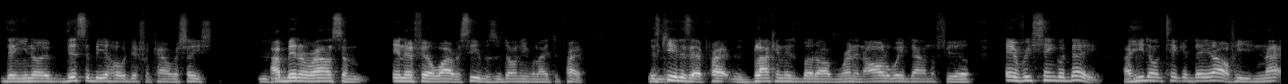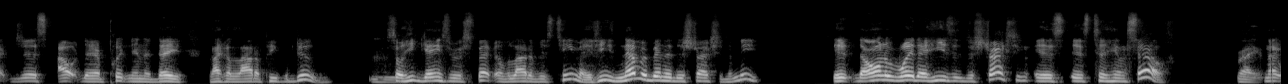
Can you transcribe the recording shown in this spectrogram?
then you know this would be a whole different conversation. Mm-hmm. I've been around some NFL wide receivers who don't even like to practice. This mm-hmm. kid is at practice, blocking his butt off, running all the way down the field every single day. Like he don't take a day off. He's not just out there putting in a day like a lot of people do. Mm-hmm. So he gains the respect of a lot of his teammates. He's never been a distraction to me. It, the only way that he's a distraction is is to himself. Right. Like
